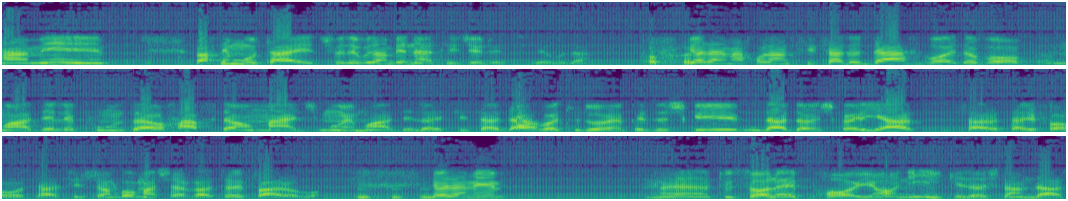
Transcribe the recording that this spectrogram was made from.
همه وقتی متحد شده بودن به نتیجه رسیده بودن یادم من خودم 310 واحد با معدل 15 و 7 هم مجموع معدل های 310 واحد تو دوران پزشکی در دانشگاه یزد سراسری فارغ التحصیل شدم با مشقت های فراوان. یادم تو سالهای پایانی که داشتم درس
